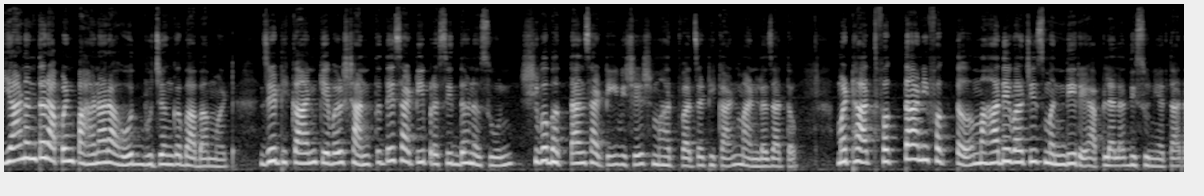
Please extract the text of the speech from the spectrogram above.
यानंतर आपण पाहणार आहोत भुजंग बाबा मठ जे ठिकाण केवळ शांततेसाठी प्रसिद्ध नसून शिवभक्तांसाठी विशेष महत्त्वाचं ठिकाण मानलं जातं. मठात फक्त आणि फक्त महादेवाचीच मंदिरे आपल्याला दिसून येतात.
